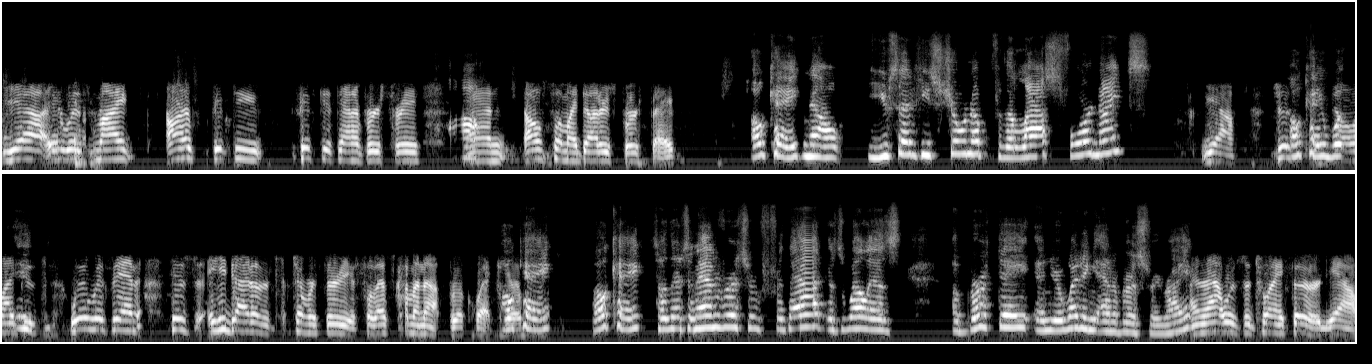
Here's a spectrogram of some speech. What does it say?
Yeah, it was my our 50, 50th anniversary, Ah, and also my daughter's birthday. okay, now you said he's shown up for the last four nights. Yeah. Just Okay, what know, like it's- we're within his. He died on September 30th, so that's coming up real quick. Okay, okay, so there's an anniversary for that as well as a birthday and your wedding anniversary, right? And that was the 23rd. Yeah.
